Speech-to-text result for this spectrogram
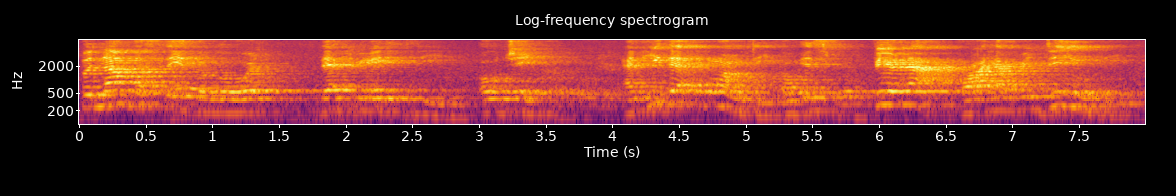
But now thus saith the Lord that created thee, O Jacob, and he that formed thee, O Israel, fear not, for I have redeemed thee.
